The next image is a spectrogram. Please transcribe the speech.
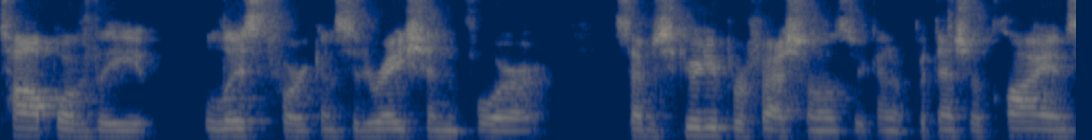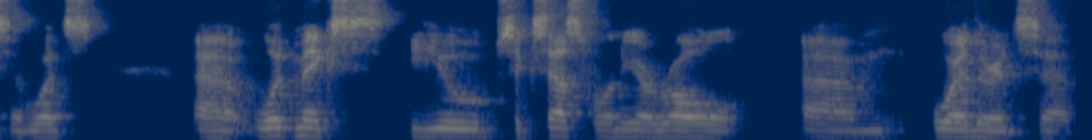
top of the list for consideration for cybersecurity professionals, your kind of potential clients, and what's uh, what makes you successful in your role, um, whether it's a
